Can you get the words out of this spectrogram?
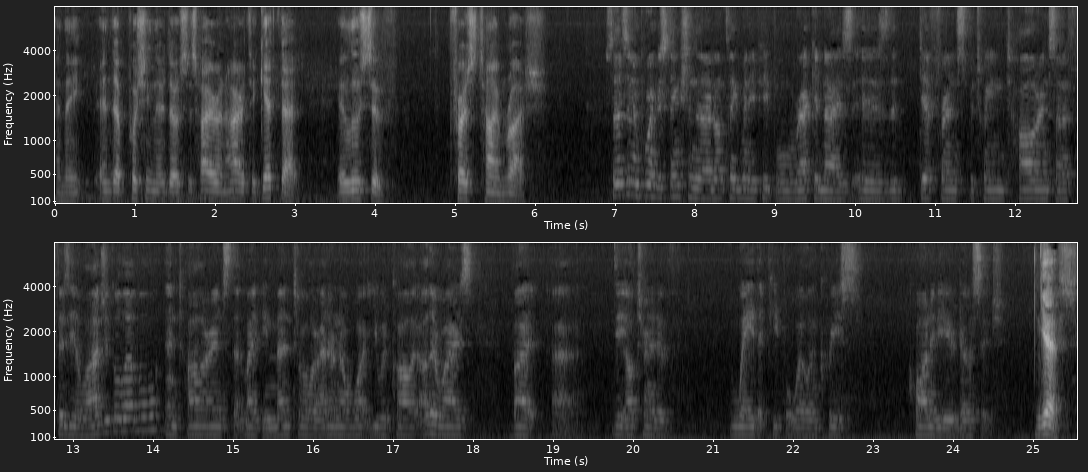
And they end up pushing their doses higher and higher to get that elusive first time rush. So that's an important distinction that I don't think many people recognize is the difference between tolerance on a physiological level and tolerance that might be mental or I don't know what you would call it otherwise, but uh, the alternative way that people will increase quantity or dosage. Yes.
